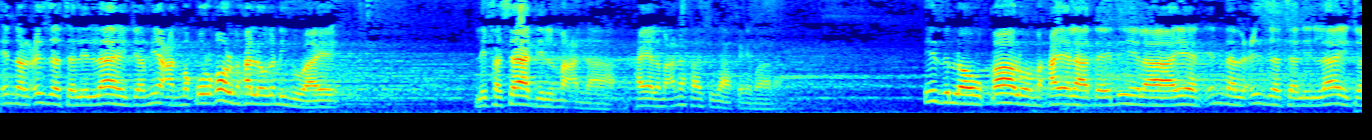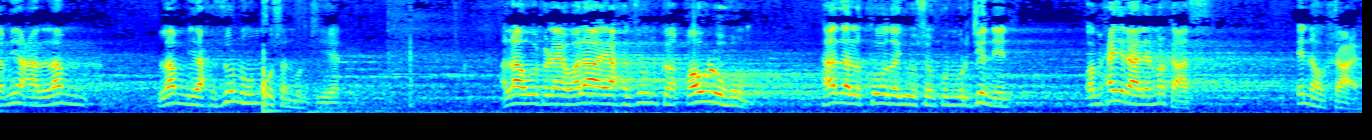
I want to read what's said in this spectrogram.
ina alcizata lilaahi jamiica maquul qowl maxaa looga dhigi waaye lifasaadi اlmacnaa maxaa yeele macno faasidaha ka imaana id low qaaluu maxaa yeele hadday dhihi lahaayeen ina alcizata lilaahi jamiica lam yaxzunhum muusan murjiyeen. Allah wuxuu leeyahy walaa yaxzunka qowluhum hadalkooda yuusan ku murjinin. Oo maxay yidhaahdeen markaas? Innahu shaacir.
